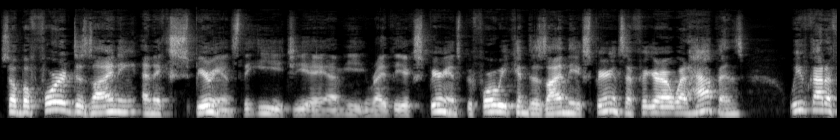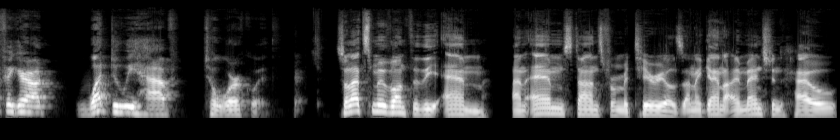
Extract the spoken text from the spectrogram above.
so before designing an experience the e g a m e right the experience before we can design the experience and figure out what happens we've got to figure out what do we have to work with so let's move on to the m and m stands for materials and again i mentioned how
